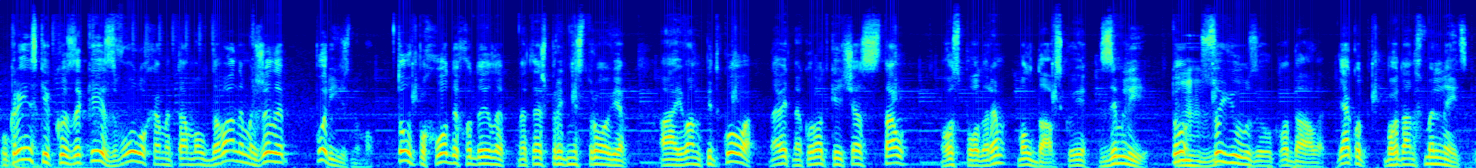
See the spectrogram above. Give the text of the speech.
Українські козаки з волохами та молдаванами жили по-різному. То в походи ходили на теж Придністров'я, а Іван Підкова навіть на короткий час став господарем молдавської землі. То Мгм. союзи укладали, як от Богдан Хмельницький.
